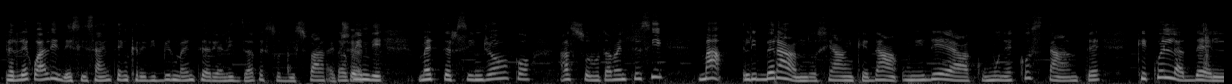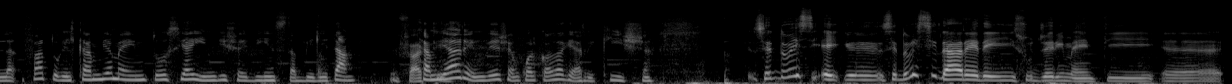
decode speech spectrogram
per le quali si sente incredibilmente realizzata e soddisfatta. Eh certo. Quindi mettersi in gioco assolutamente sì, ma liberandosi anche da un'idea comune e costante che è quella del fatto che il cambiamento sia indice di instabilità. Infatti, Cambiare invece è un qualcosa che arricchisce. Se dovessi, eh, eh, se dovessi, dare dei suggerimenti, eh,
